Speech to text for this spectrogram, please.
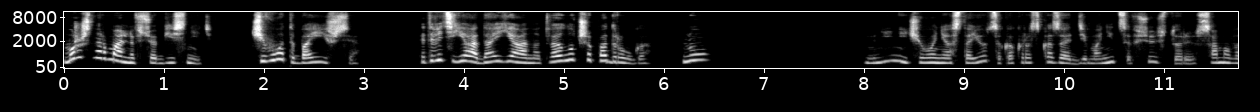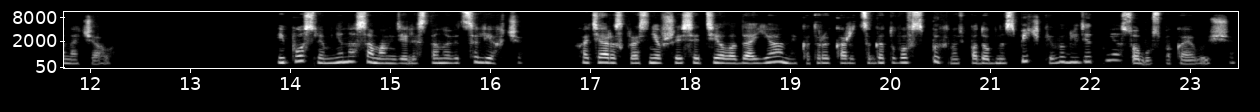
Можешь нормально все объяснить? Чего ты боишься? Это ведь я, Даяна, твоя лучшая подруга. Ну? Мне ничего не остается, как рассказать демонице всю историю с самого начала. И после мне на самом деле становится легче хотя раскрасневшееся тело Даяны, которое, кажется, готово вспыхнуть подобно спичке, выглядит не особо успокаивающе.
